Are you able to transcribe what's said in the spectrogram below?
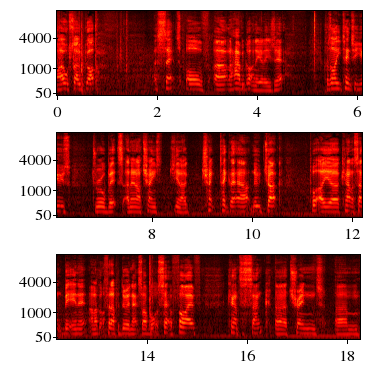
I also got a set of, uh, and I haven't got any of these yet, because I tend to use drill bits and then I change, you know, take that out, new chuck, put a uh, countersunk bit in it, and I got fed up of doing that, so I bought a set of five countersunk uh, Trend um,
